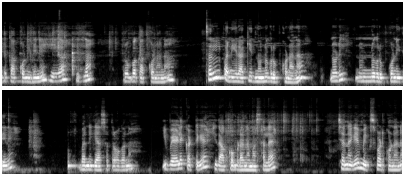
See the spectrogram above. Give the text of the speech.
ಇದಕ್ಕೆ ಹಾಕ್ಕೊಂಡಿದ್ದೀನಿ ಈಗ ಇದನ್ನ ರುಬ್ಬಕ್ಕೆ ಹಾಕ್ಕೊಳ್ಳೋಣ ಸ್ವಲ್ಪ ನೀರು ಹಾಕಿ ಇದು ನುಣ್ಣಗೆ ರುಬ್ಕೊಳ್ಳೋಣ ನೋಡಿ, ನುಣ್ಣಗೆ ರುಬ್ಕೊಂಡಿದ್ದೀನಿ ಬನ್ನಿ ಗ್ಯಾಸ್ ಹತ್ರ ಹೋಗೋಣ. ಈ ಬೇಳೆ ಕಟ್ಟಿಗೆ ಇದು ಹಾಕ್ಕೊಂಬಿಡೋಣ ಮಸಾಲೆ. ಚೆನ್ನಾಗೆ ಮಿಕ್ಸ್ ಮಾಡ್ಕೊಳ್ಳೋಣ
